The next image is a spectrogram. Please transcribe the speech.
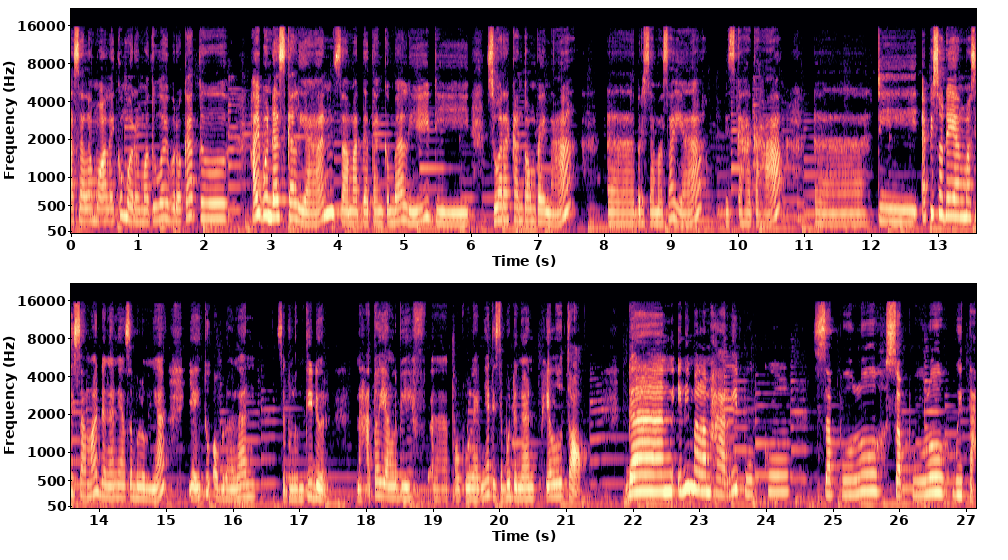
Assalamualaikum warahmatullahi wabarakatuh. Hai Bunda sekalian, selamat datang kembali di Suara Kantong Pena uh, bersama saya Rizka HKH uh, di episode yang masih sama dengan yang sebelumnya yaitu obrolan sebelum tidur. Nah, atau yang lebih uh, populernya disebut dengan pillow talk. Dan ini malam hari pukul 10 10 Wita.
